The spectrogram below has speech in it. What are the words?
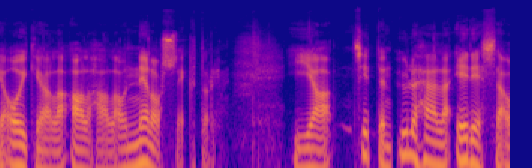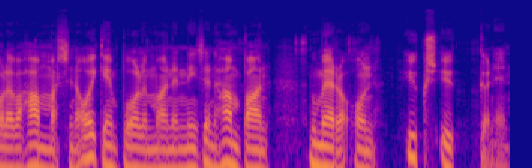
ja oikealla alhaalla on nelossektori. Ja sitten ylhäällä edessä oleva hammas, siinä oikeinpuolimainen, niin sen hampaan numero on yksi ykkönen.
